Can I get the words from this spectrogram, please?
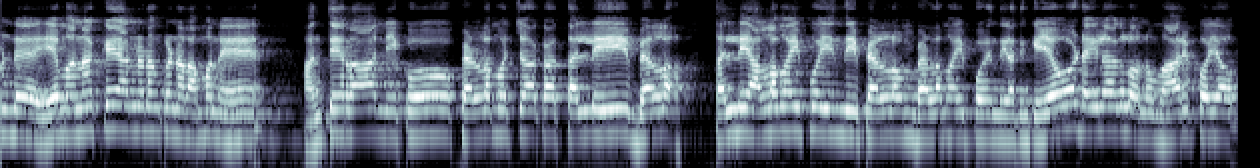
ఉండే ఏమనకే? అనడం అనుకోండి అమ్మనే అంతేరా నీకు పెళ్ళం వచ్చాక తల్లి బెల్ల తల్లి అల్లమైపోయింది పెళ్ళం బెళ్ళమైపోయింది. అది ఇంకేవో డైలాగులో నువ్వు మారిపోయావు.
